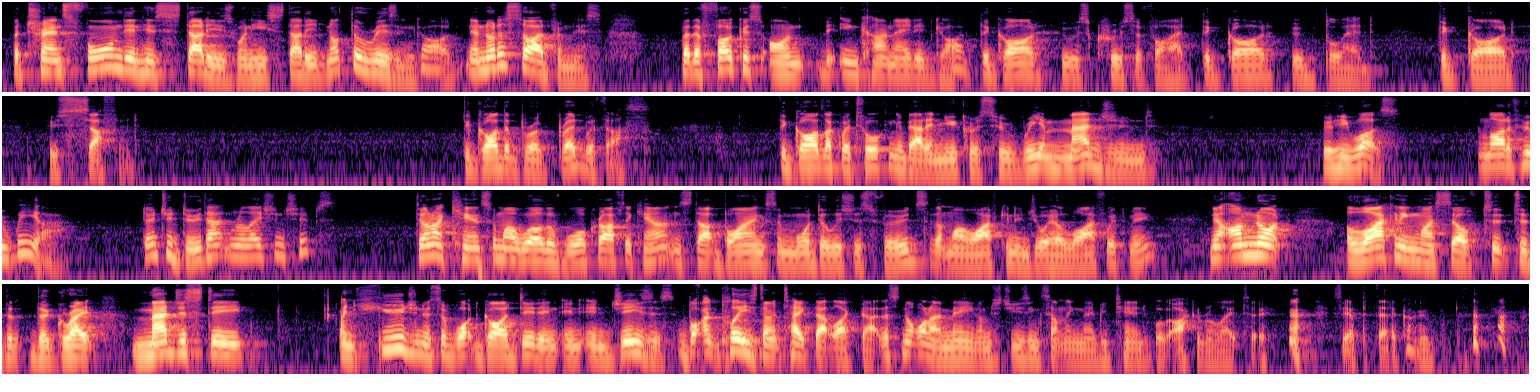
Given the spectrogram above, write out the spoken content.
but transformed in his studies when he studied not the risen God, now, not aside from this, but the focus on the incarnated God, the God who was crucified, the God who bled, the God who suffered, the God that broke bread with us, the God, like we're talking about in Eucharist, who reimagined who he was in light of who we are. Don't you do that in relationships? Don't I cancel my World of Warcraft account and start buying some more delicious food so that my wife can enjoy her life with me? Now, I'm not likening myself to, to the, the great majesty and hugeness of what God did in, in, in, Jesus. But please don't take that like that. That's not what I mean. I'm just using something maybe tangible that I can relate to. See how pathetic I am.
